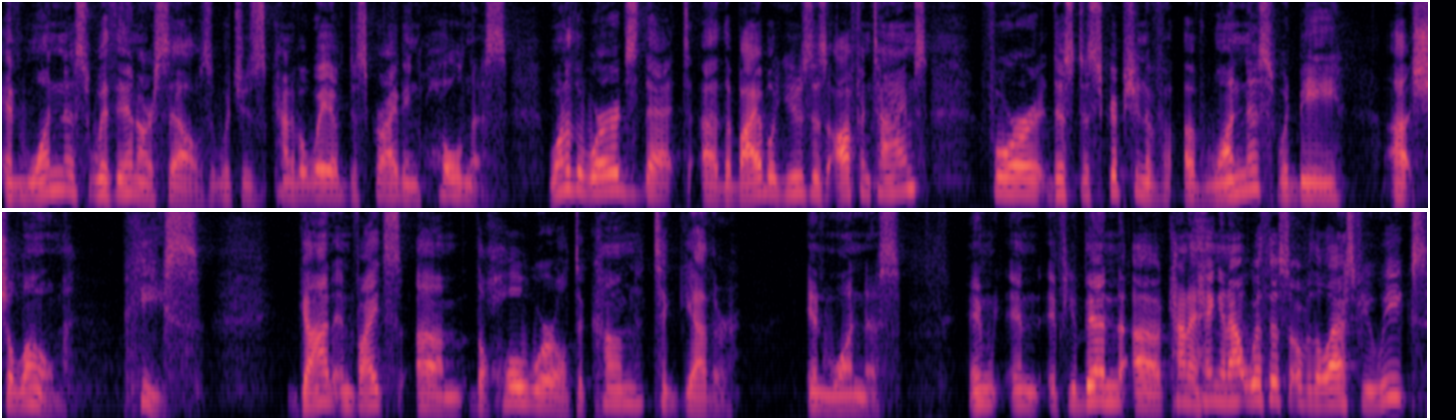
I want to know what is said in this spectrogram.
and oneness within ourselves, which is kind of a way of describing wholeness. One of the words that uh, the Bible uses oftentimes for this description of, of oneness would be uh, shalom, peace. God invites um, the whole world to come together in oneness. And, and if you've been uh, kind of hanging out with us over the last few weeks,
